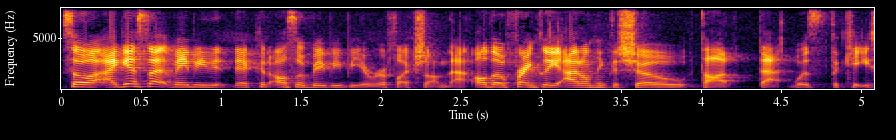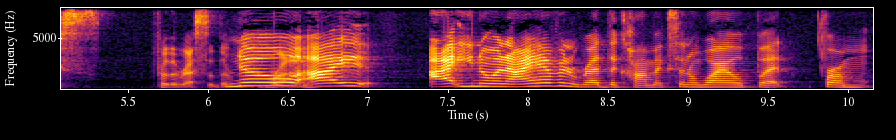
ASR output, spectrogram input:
So I guess that maybe it could also maybe be a reflection on that. Although frankly, I don't think the show thought that was the case for the rest of the No, run. I, I, you know, and I haven't read the comics in a while, but from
